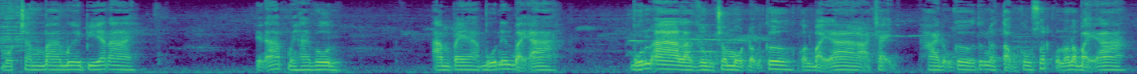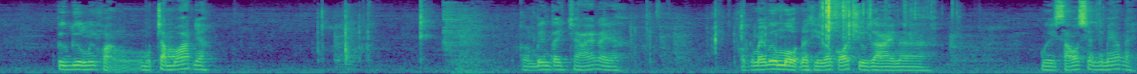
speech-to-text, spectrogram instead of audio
130 psi điện áp 12V ampere 4 đến 7A 4A là dùng cho một động cơ, còn 7A là chạy hai động cơ, tức là tổng công suất của nó là 7A tương đương với khoảng 100W nha còn bên tay trái này còn cái máy bơm một này thì nó có chiều dài là 16 cm này.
